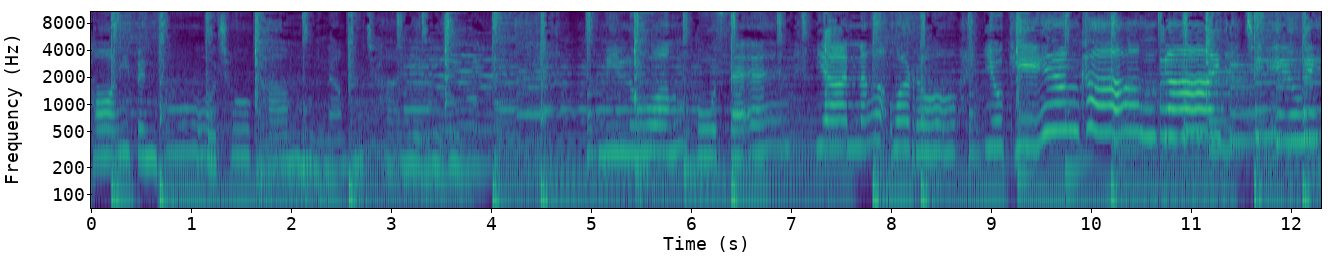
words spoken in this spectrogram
คอยเป็นผู้ชูคำนำชัย มีหลวงปู่แสนยานวโร อยู่เคียงข้างกาย ชีวิต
